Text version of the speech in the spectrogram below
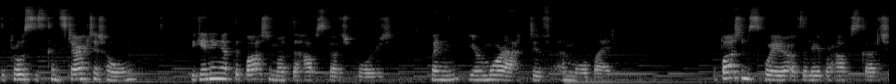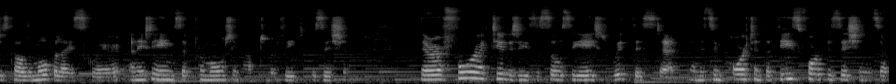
The process can start at home, beginning at the bottom of the hopscotch board when you're more active and mobile. The bottom square of the Labour Hopscotch is called the Mobilise Square and it aims at promoting optimal fetal position. There are four activities associated with this step and it's important that these four positions are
